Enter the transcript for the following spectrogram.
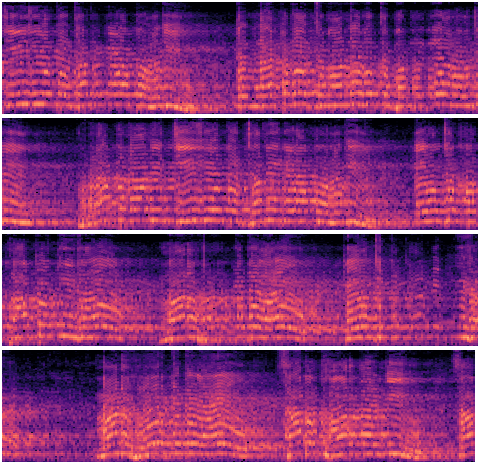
ਜੰਮ ਗਿਆ ਭੁੱਲ ਜੀ ਕਿ ਨੈਟ ਦੇ ਜ਼ਮਾਨੇ ਵਿੱਚ ਬੰਦੇ ਰੋ ਜੀ ਰੱਬ ਦਾ ਦੀ ਚੀਜ਼ ਇਹ ਤੇ ਜਮੀ ਗਿਆ ਭੁੱਲ ਜੀ ਕਿ ਉਂਝ ਮੱਥਾ ਟੇਕੀ ਜਾਓ ਮਨ ਕਿਤੇ ਆਏ ਕਿ ਉਂਝ ਮੱਥਾ ਮਨ ਹੋਰ ਕਿਤੇ ਆਏ, ਸਭ ਫਾਰਮੈਲਿਟੀ ਸਭ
